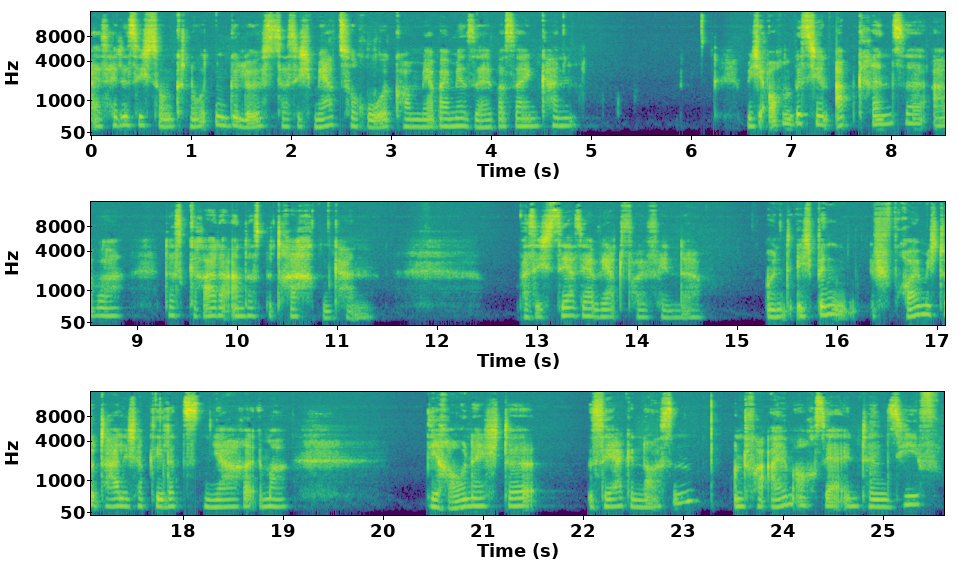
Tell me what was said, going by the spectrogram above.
als hätte sich so ein Knoten gelöst, dass ich mehr zur Ruhe komme, mehr bei mir selber sein kann, mich auch ein bisschen abgrenze, aber das gerade anders betrachten kann, was ich sehr, sehr wertvoll finde. Und ich bin, ich freue mich total. Ich habe die letzten Jahre immer die Rauhnächte sehr genossen und vor allem auch sehr intensiv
